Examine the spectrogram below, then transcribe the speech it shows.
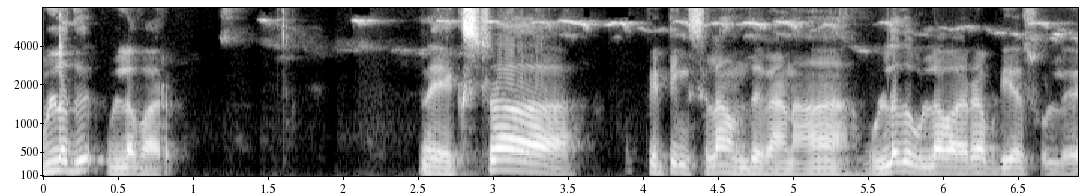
உள்ளது உள்ளவாறு. இந்த எக்ஸ்ட்ரா ஃபிட்டிங்ஸ்லாம் வந்து வேணாம். உள்ளது உள்ளவாறு அப்படியே சொல்லு.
